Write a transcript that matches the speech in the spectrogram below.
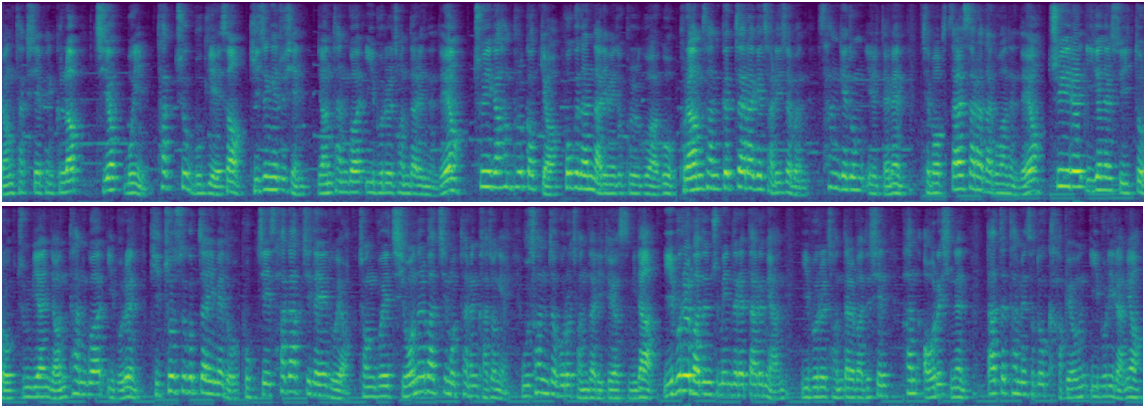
영탁 씨의 팬클럽 지역 모임 탁추 무기에서 기증해주신 연탄과 이불을 전달했는데요. 추위가 한풀 꺾여 포근한 날임에도 불구하고 불암산 끝자락에 자리 잡은 상계동 일대는 제법 쌀쌀하다고 하는데요. 추위를 이겨낼 수 있도록 준비한 연탄과 이불은 기초수급자임에도 복지 사각지대에 놓여 정부의 지원을 받지 못하는 가정에 우선적으로 전달이 되었습니다. 이불을 받은 주민들에 따르면 이불을 전달받으신 한 어르신은 따뜻하면서도 가벼운 이불이라며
